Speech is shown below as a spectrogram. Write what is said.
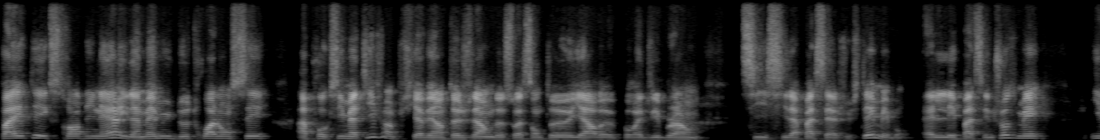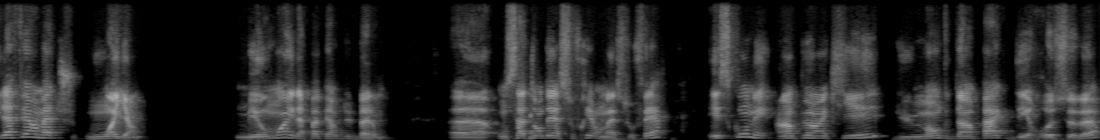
pas été extraordinaire. Il a même eu deux trois lancers approximatifs, hein, puisqu'il y avait un touchdown de 60 yards pour Reggie Brown si, si la passe est ajustée. Mais bon, elle l'est pas, c'est une chose. Mais il a fait un match moyen, mais au moins il n'a pas perdu le ballon. Euh, on s'attendait à souffrir, on a souffert. Est-ce qu'on est un peu inquiet du manque d'impact des receveurs,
